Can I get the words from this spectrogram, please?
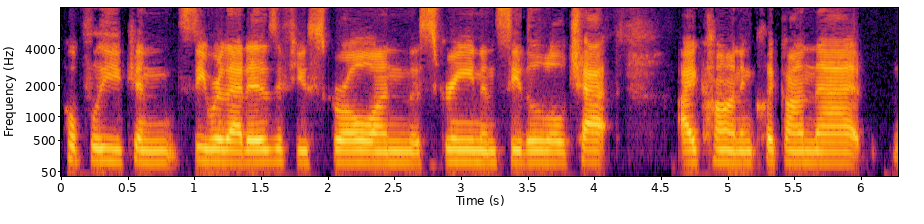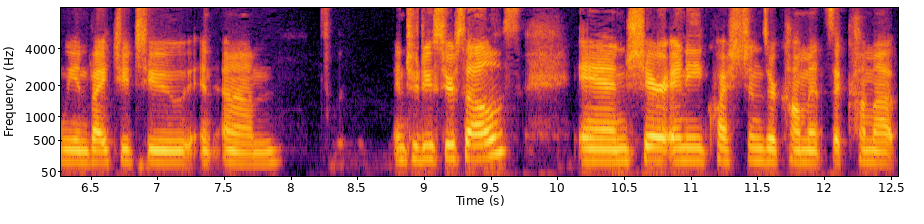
hopefully you can see where that is if you scroll on the screen and see the little chat icon and click on that. We invite you to um, introduce yourselves and share any questions or comments that come up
